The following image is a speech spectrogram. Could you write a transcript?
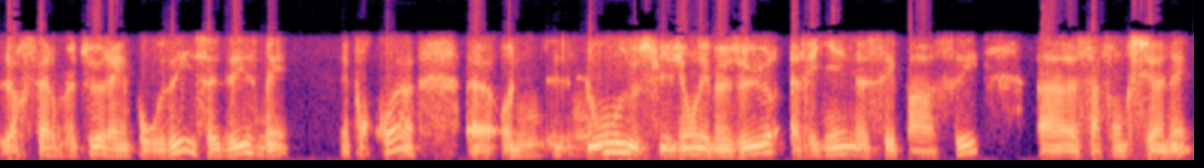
leur fermeture imposée, ils se disent, mais mais pourquoi? Euh, nous suivions les mesures, rien ne s'est passé, euh, ça fonctionnait.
